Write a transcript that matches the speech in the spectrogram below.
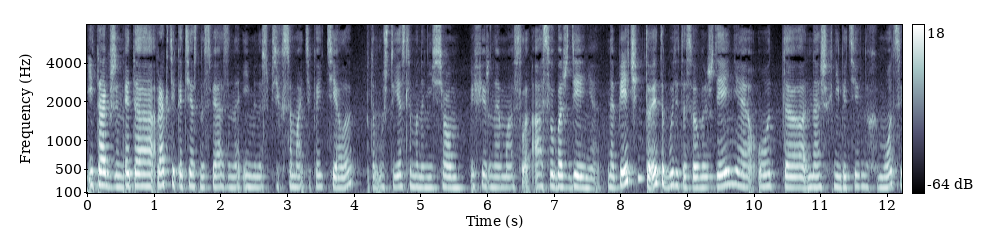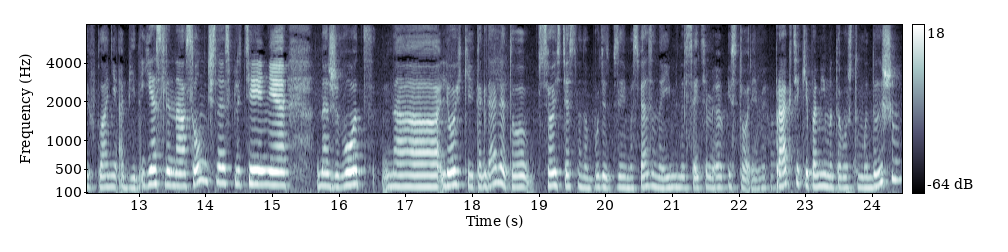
И также эта практика тесно связана именно с психосоматикой тела, потому что если мы нанесем эфирное масло освобождение на печень, то это будет освобождение от э, наших негативных эмоций в плане обиды. Если на солнечное сплетение, на живот, на легкие и так далее, то все, естественно, будет взаимосвязано именно с этими историями. В практике, помимо того, что мы дышим,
